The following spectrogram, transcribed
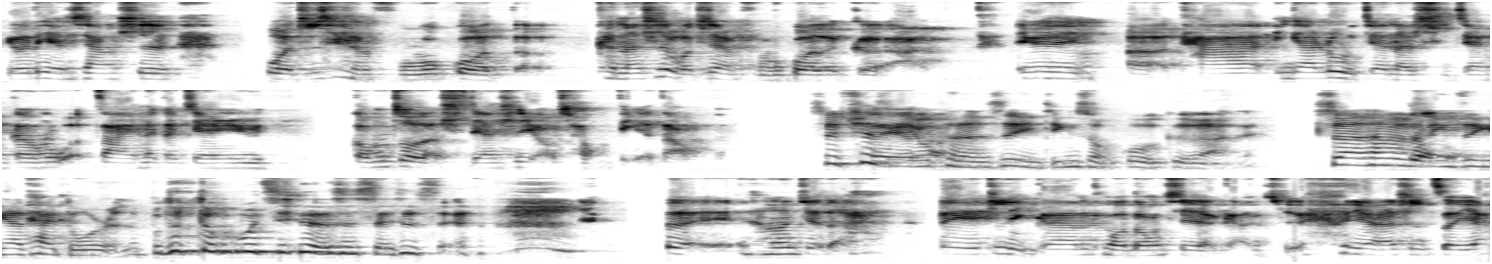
有点像是我之前服务过的，可能是我之前服务过的个案，因为呃他应该入监的时间跟我在那个监狱工作的时间是有重叠到的，所以确实有可能是你经手过个案虽然他们名字应该太多人了，不都都不记得是谁是谁了。对，然后觉得被自己跟人偷东西的感觉，原来是这样。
